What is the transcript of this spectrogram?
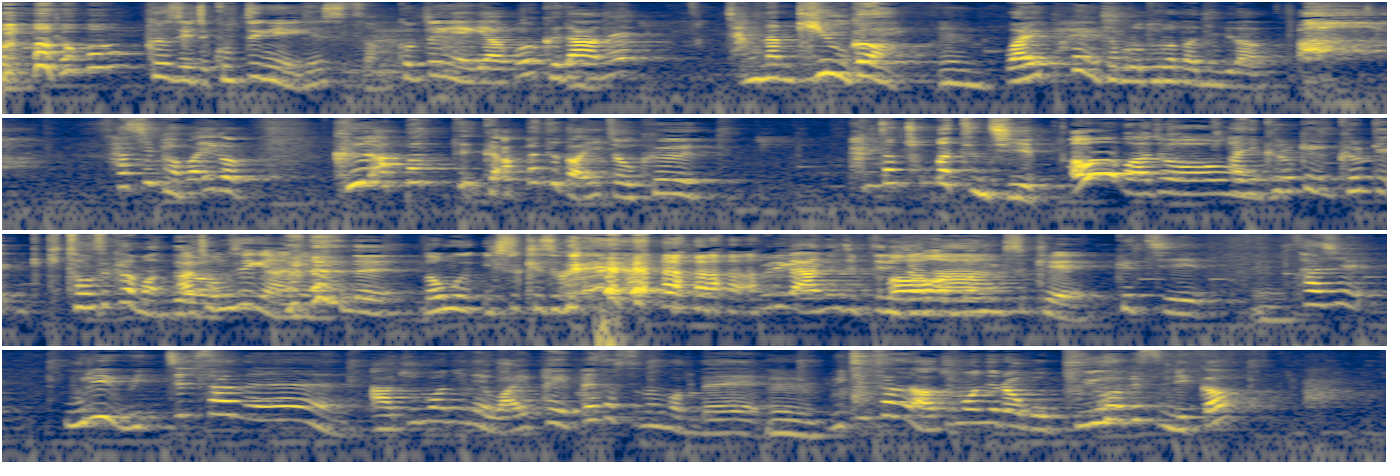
그래서 이제 곱등이 얘기했어. 겁쟁이 얘기하고 그 다음에 장남 기우가 응. 와이파이를 잡으러 돌아다닙니다. 사실 봐봐 이거 그 아파트 그 아파트도 아니죠 그 판자촌 같은 집. 어 맞아. 아니 그렇게 그렇게 정색하면 안 돼요. 아 정색이 아니야. 네. 너무 익숙해서 그래. 우리가 아는 어, 집들이잖아. 너무 익숙해. 그치. 응. 사실 우리 윗집 사는 아주머니네 와이파이 뺏어 쓰는 건데 응. 윗집 사는 아주머니라고 부유하겠습니까?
